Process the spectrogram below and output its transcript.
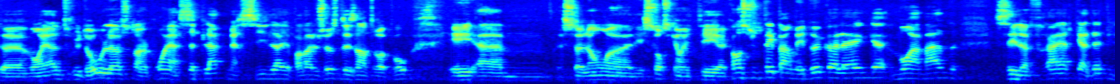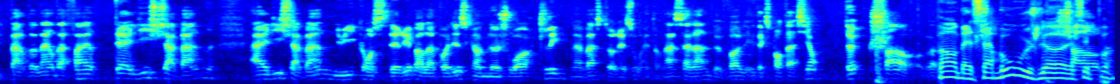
de Montréal-Trudeau. Là, c'est un coin assez plate, merci. Là, il y a pas mal juste des entrepôts. Et selon les sources qui ont été consultées par mes deux collègues, Mohamed c'est le frère cadet puis le partenaire d'affaires d'Ali Chaban. Ali Chaban, lui, considéré par la police comme le joueur clé d'un vaste réseau international de vol et d'exportation de chars. Bon, ben ça bouge, là. Richard. Pas...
